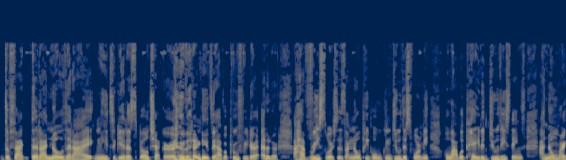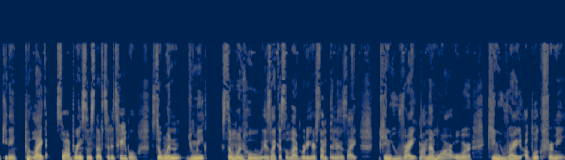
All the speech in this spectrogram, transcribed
the fact that I know that I need to get a spell checker, that I need to have a proofreader, an editor. I have resources. I know people who can do this for me, who I would pay to do these things. I know marketing, but like, so I bring some stuff to the table. So when you meet someone who is like a celebrity or something is like, can you write my memoir or can you write a book for me?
